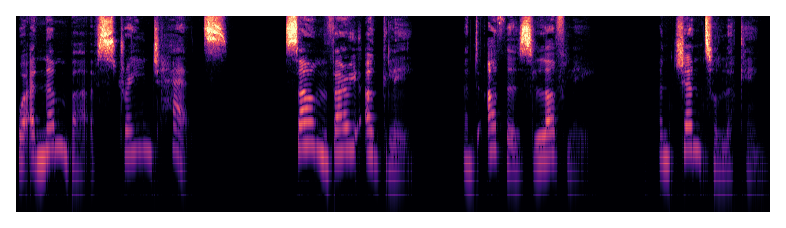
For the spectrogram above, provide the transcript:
were a number of strange heads some very ugly, and others lovely and gentle looking.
